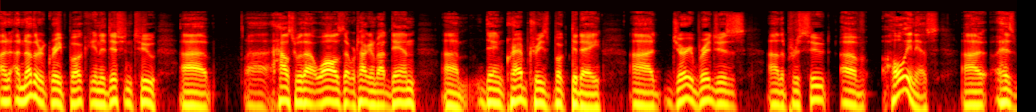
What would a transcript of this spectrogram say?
a, another great book, in addition to uh, House Without Walls, that we're talking about. Dan um, Dan Crabtree's book today. Jerry Bridges, The Pursuit of Holiness, has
